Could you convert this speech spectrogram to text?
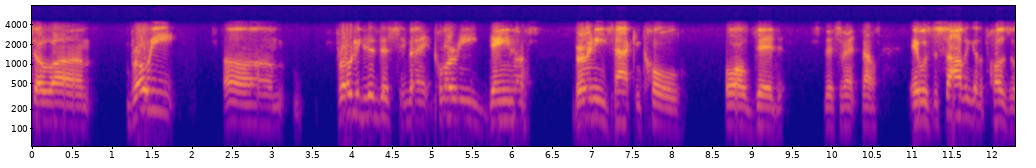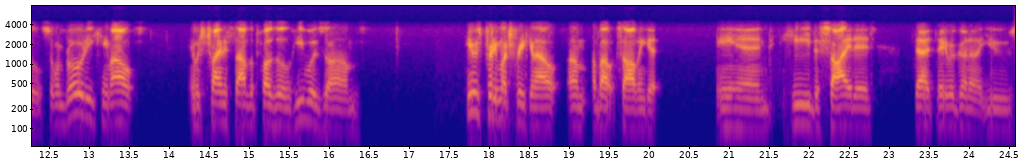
so um, Brodie, um, Brodie did this event. Korey, Dana, Burnie, Zach, and Cole all did this event. Now, it was the solving of the puzzle. So when Brody came out and was trying to solve the puzzle, he was um, he was pretty much freaking out um, about solving it, and he decided that they were going to use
